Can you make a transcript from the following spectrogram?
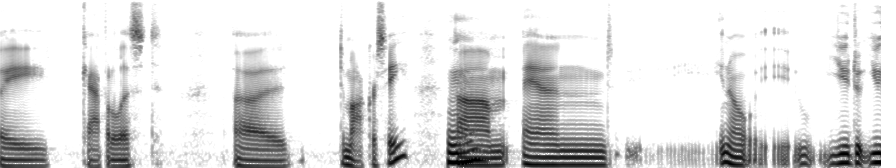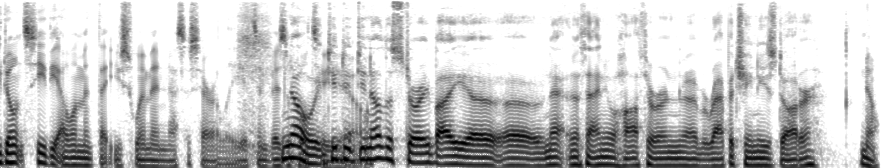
a capitalist uh, democracy, Mm-hmm. um, and you know you do, you don't see the element that you swim in necessarily. It's invisible. No, do, you- you. do you know the story by uh, uh, Nathaniel Hawthorne, uh, Rappaccini's daughter? No.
